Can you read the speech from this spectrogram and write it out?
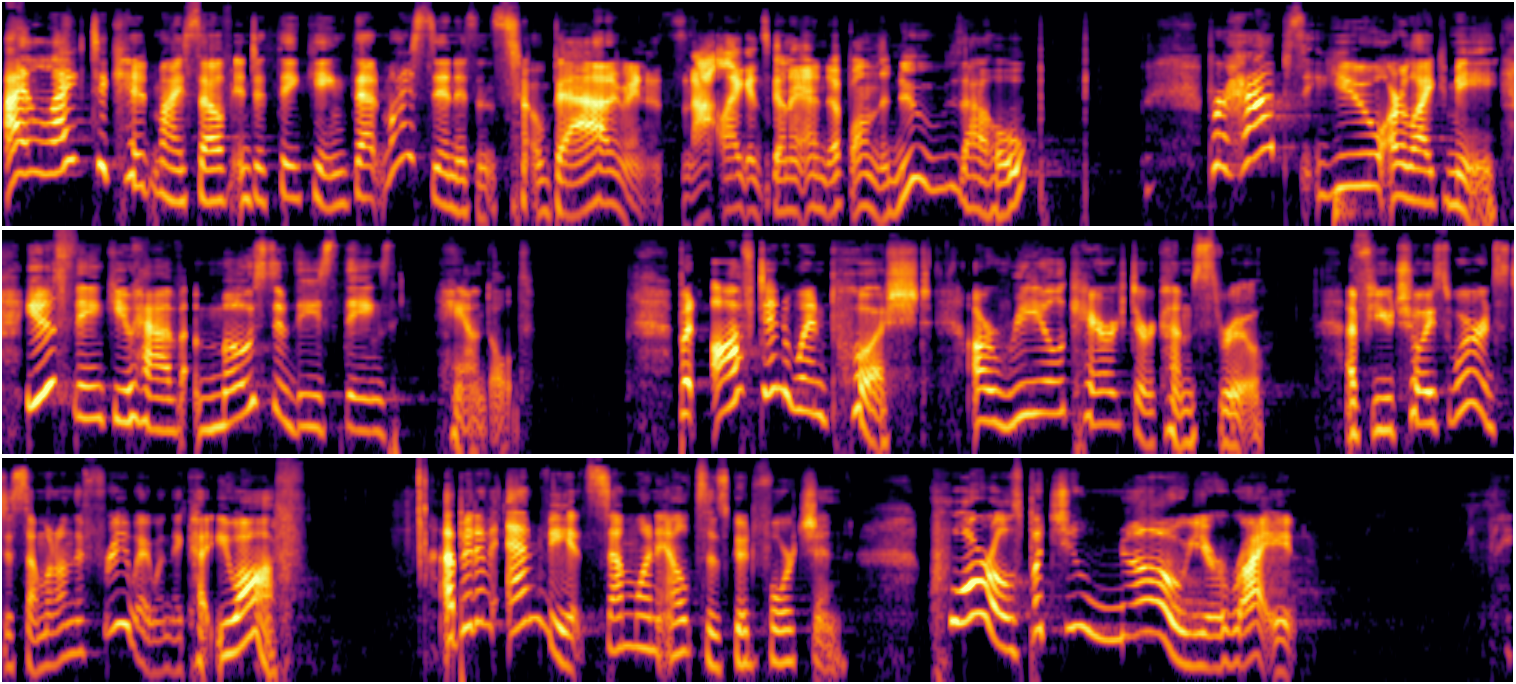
I like to kid myself into thinking that my sin isn't so bad. I mean, it's not like it's going to end up on the news, I hope. Perhaps you are like me. You think you have most of these things handled. But often, when pushed, our real character comes through. A few choice words to someone on the freeway when they cut you off. A bit of envy at someone else's good fortune quarrels, but you know you're right.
